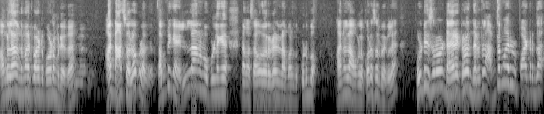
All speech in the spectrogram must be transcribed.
அவங்களால இந்த மாதிரி பாட்டு போட முடியாதா? அது நான் சொல்லக்கூடாது. தம்பிங்க எல்லாம் நம்ம பிள்ளைங்க நம்ம சகோதரர்கள் நம்ம வந்து குடும்பம். அதனால் அவங்கள குறை சொல்கிறதுல ப்ரொடியூசரோ டைரக்டரோ இந்த இடத்துல அந்த மாதிரி ஒரு பாட்டு இருந்தால்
